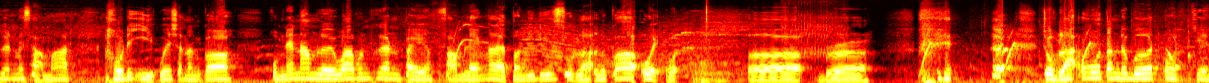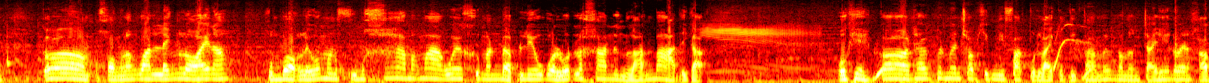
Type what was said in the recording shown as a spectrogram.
พื่อนๆไม่สามารถเอาได้อีกเว้ยฉะนั้นก็ผมแนะนำเลยว่าเพื่อนๆไปฟาร์มแรงนั่นแหละตอนนี้ดีที่สุดละแล้วก็โอ้ยโอ้ยเออเบรอ จบละโอ้ตันเดอร์เบิร์ดโอเคก็ของรางวัลแรงร้อยนะผมบอกเลยว่ามันคุ้มค่ามากๆเว้ยคือมันแบบเร็วกว่าลดราคา 1 ล้านบาทอีกอะโอเค ก็ถ้าเพื่อนๆชอบคลิปนี้ฝากกดไลค์กดติดตามเพื่อเป็นกำลังใจให้ด้วยนะครับ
